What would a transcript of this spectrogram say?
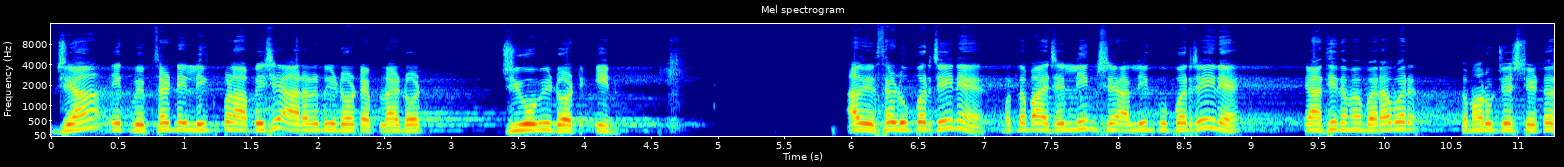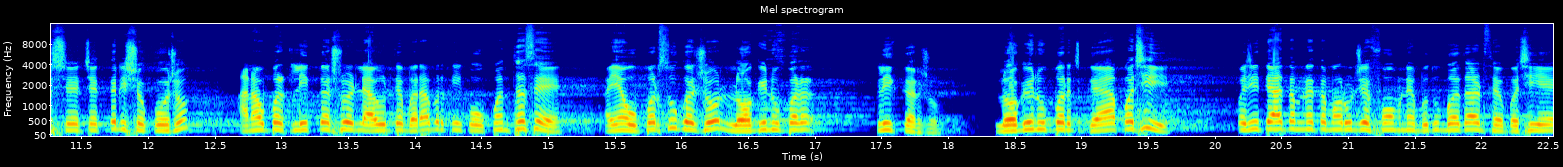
જ્યાં એક વેબસાઇટની લિંક પણ આપી છે RRB dot apply dot GOV dot in આ વેબસાઇટ ઉપર જઈને, મતલબ આ જે લિંક છે, આ લિંક ઉપર જઈને, ત્યાંથી તમે બરાબર તમારું જે સ્ટેટસ છે, ચેક કરી શકો છો. આના ઉપર ક્લિક કરશો એટલે આવી રીતે બરાબર કંઈક ઓપન થશે. અહીંયા ઉપર શું કરશો? લોગિન ઉપર ક્લિક કરશો. લોગિન ઉપર ગયા પછી પછી ત્યાં તમને તમારું જે ફોર્મ ને બધું બતાડશે, પછી એ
